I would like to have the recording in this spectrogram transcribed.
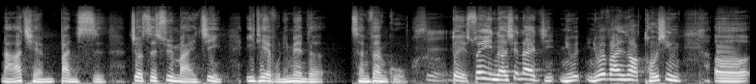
拿钱办事，就是去买进 ETF 里面的成分股，是对，所以呢，现在你会你会发现到投信呃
